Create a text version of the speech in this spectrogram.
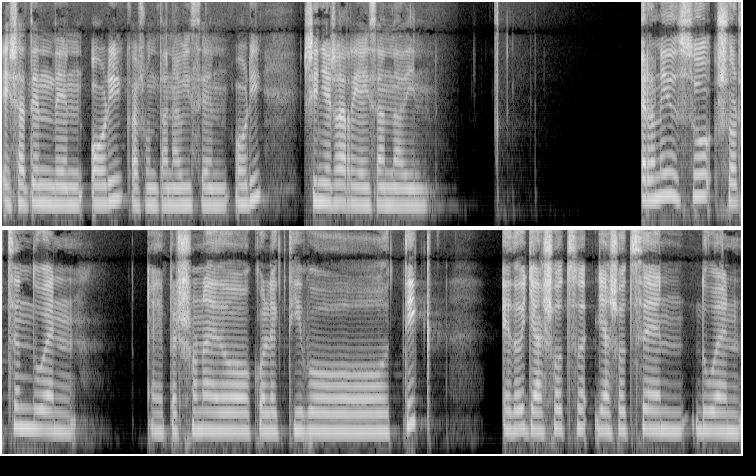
esaten den hori, kasuntan abizen hori, sinesgarria izan dadin. Erran nahi duzu sortzen duen e, persona edo kolektibotik edo jasotze, jasotzen duen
